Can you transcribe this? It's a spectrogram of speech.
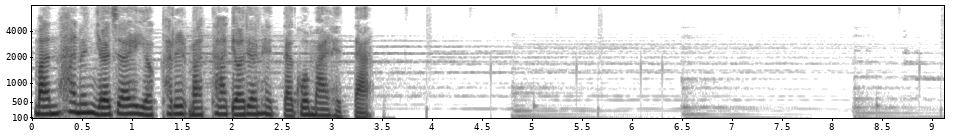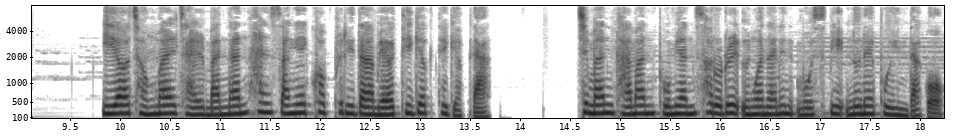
만 하는 여자의 역할을 맡아 열연했다고 말했다. 이어 정말 잘 만난 한 쌍의 커플이다며 티격태격다. 지만 가만 보면 서로를 응원하는 모습이 눈에 보인다고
